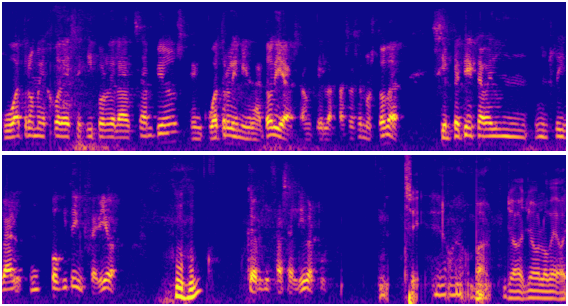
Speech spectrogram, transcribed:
cuatro mejores equipos de la Champions en cuatro eliminatorias, aunque las pasásemos todas. Siempre tiene que haber un, un rival un poquito inferior, Ujú. que quizás el Liverpool. Sí, no, no, va, yo, yo lo veo.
